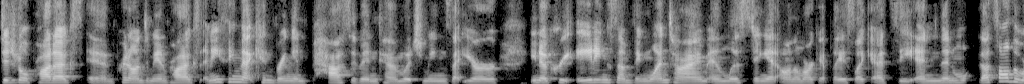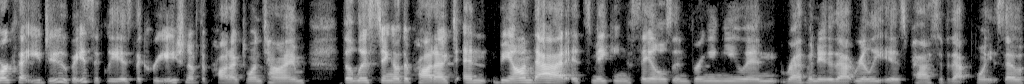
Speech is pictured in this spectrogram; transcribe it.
digital products and print on demand products anything that can bring in passive income which means that you're you know creating something one time and listing it on a marketplace like etsy and then that's all the work that you do basically is the creation of the product one time the listing of the product and beyond that it's making sales and bringing you in revenue that really is passive at that point. So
